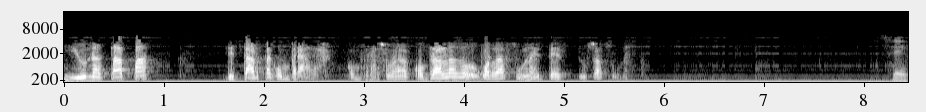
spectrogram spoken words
y una tapa de tarta comprada. Compras una, compras las dos, guardas una y te usas una. Sí.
